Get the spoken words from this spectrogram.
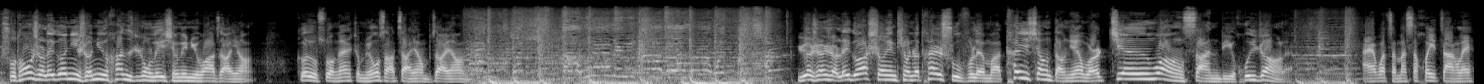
书童说雷哥，你说女汉子这种类型的女娃咋样？各有所爱，这没有啥咋样不咋样的。月神说：“雷哥，声音听着太舒服了嘛，太像当年玩剑网三的会长了。”哎，我怎么是会长嘞？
